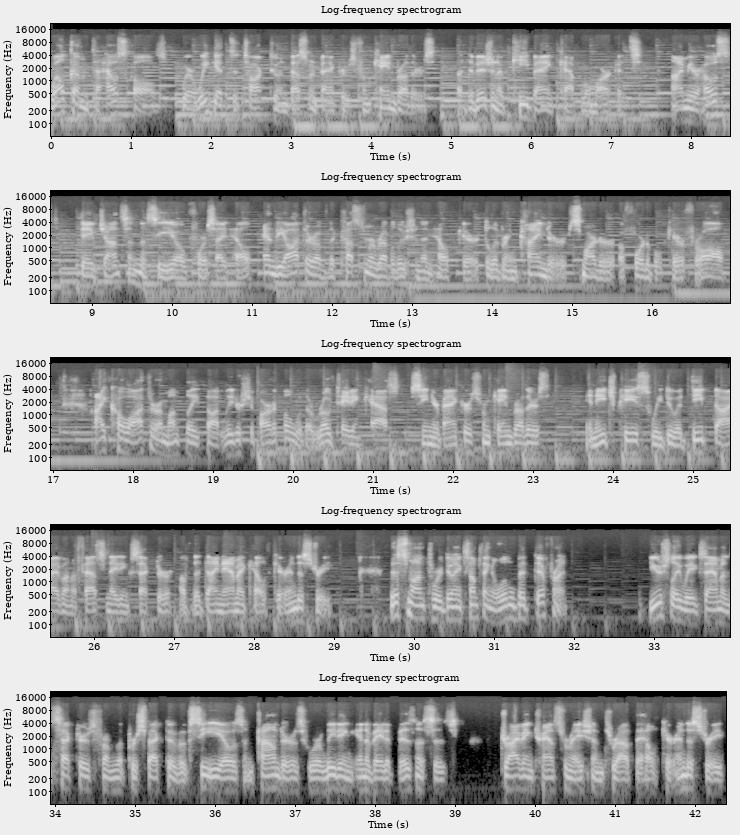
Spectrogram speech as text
Welcome to House Calls, where we get to talk to investment bankers from Cain Brothers, a division of KeyBank Capital Markets. I'm your host, Dave Johnson, the CEO of 4sight Health, and the author of The Customer Revolution in Healthcare Delivering Kinder, Smarter, Affordable Care for All. I co author a monthly thought leadership article with a rotating cast of senior bankers from Cain Brothers. In each piece, we do a deep dive on a fascinating sector of the dynamic healthcare industry. This month, we're doing something a little bit different. Usually, we examine sectors from the perspective of CEOs and founders who are leading innovative businesses, driving transformation throughout the healthcare industry.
